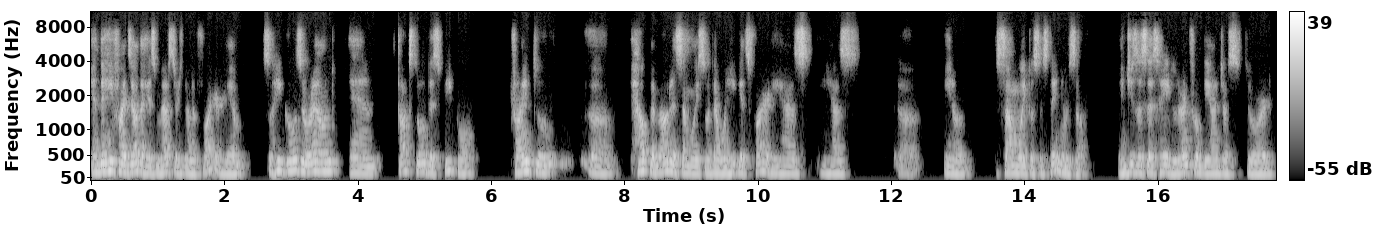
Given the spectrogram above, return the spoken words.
And then he finds out that his master is going to fire him. So he goes around and talks to all these people, trying to uh, help him out in some way so that when he gets fired, he has, he has, uh, you know, some way to sustain himself. And Jesus says, hey, learn from the unjust steward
